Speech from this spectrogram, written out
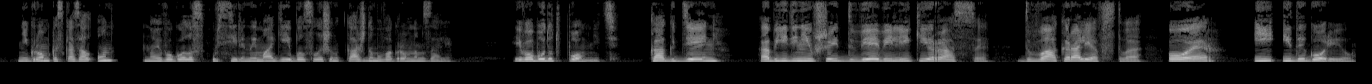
— негромко сказал он, но его голос, усиленный магией, был слышен каждому в огромном зале. «Его будут помнить, как день, объединивший две великие расы, два королевства — Оэр и Идегорию.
